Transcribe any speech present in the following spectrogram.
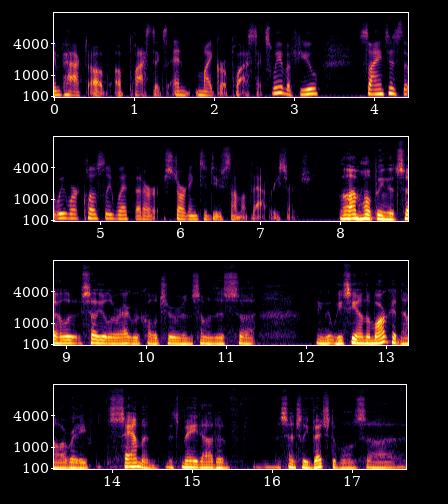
impact of, of plastics and microplastics. We have a few scientists that we work closely with that are starting to do some of that research. Well, I'm hoping that cellular agriculture and some of this uh, thing that we see on the market now already, salmon that's made out of essentially vegetables, uh,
